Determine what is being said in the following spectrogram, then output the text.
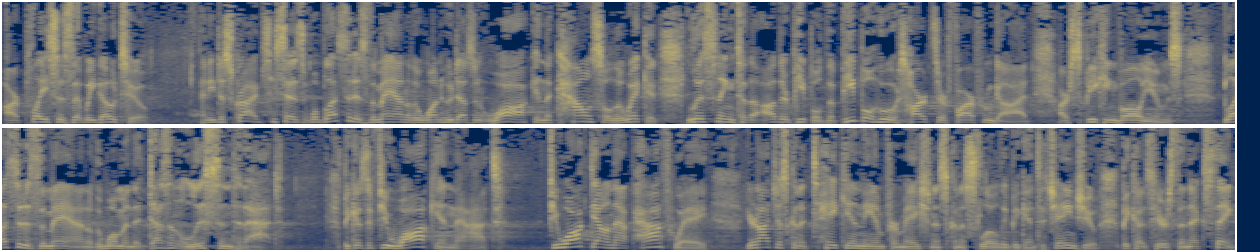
Our places that we go to. And he describes, he says, well, blessed is the man or the one who doesn't walk in the counsel of the wicked, listening to the other people. The people whose hearts are far from God are speaking volumes. Blessed is the man or the woman that doesn't listen to that. Because if you walk in that, if you walk down that pathway, you're not just going to take in the information, it's going to slowly begin to change you. Because here's the next thing.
